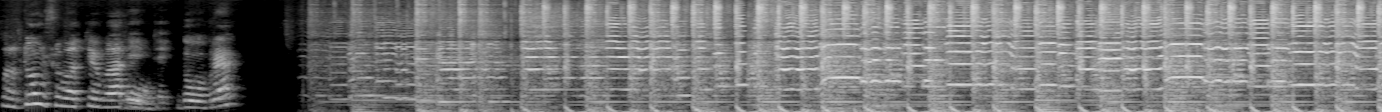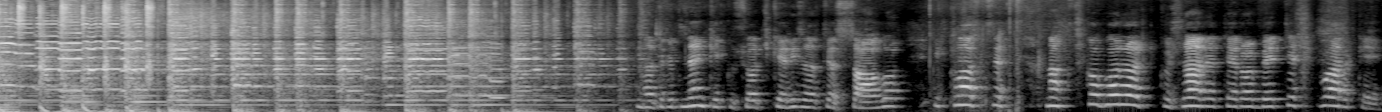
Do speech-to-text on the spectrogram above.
продовжувати О, варити. добре. На дрібненькі кусочки різати сало і класти на сковородку, жарити, робити шкварки.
